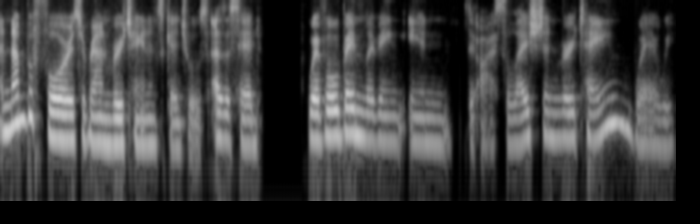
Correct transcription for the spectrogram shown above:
And number four is around routine and schedules. As I said, we've all been living in the isolation routine where we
